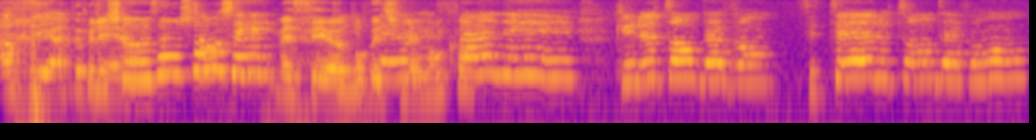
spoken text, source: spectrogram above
Alors, c'est à peu Que près. les hein. choses ont changé. Bah c'est euh, Que pour que les tu m'aimes encore. Que le temps d'avant, c'était le temps d'avant.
